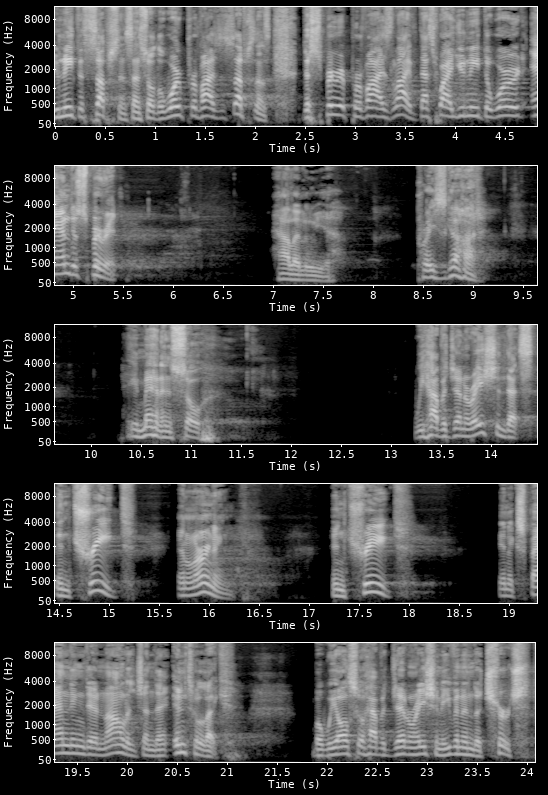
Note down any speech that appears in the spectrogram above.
You need the substance. And so the word provides the substance. The spirit provides life. That's why you need the word and the spirit. Hallelujah. Praise God. Amen. And so we have a generation that's intrigued in learning, intrigued in expanding their knowledge and their intellect. But we also have a generation, even in the church,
